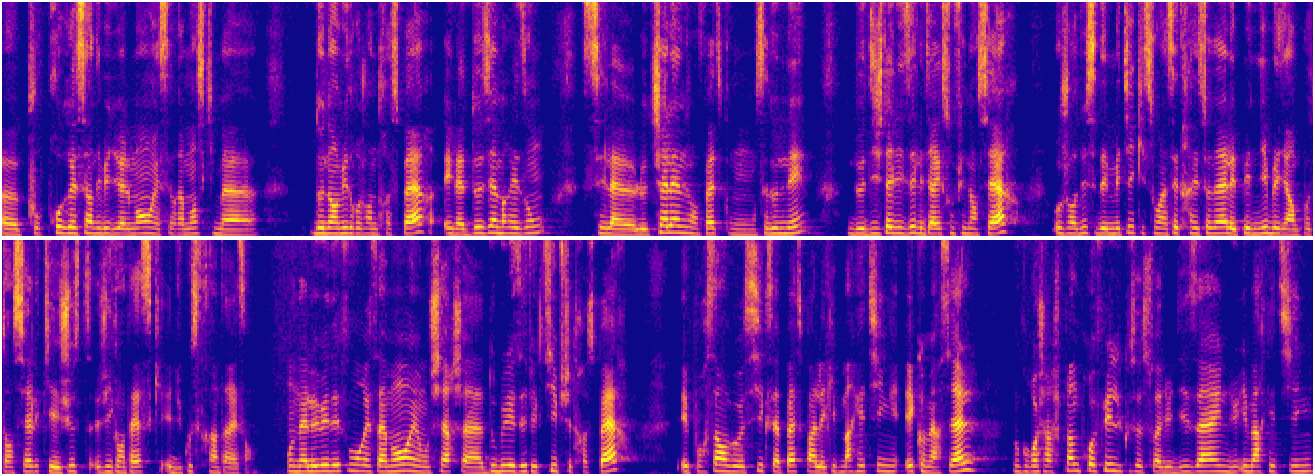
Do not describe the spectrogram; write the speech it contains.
euh, pour progresser individuellement. Et c'est vraiment ce qui m'a donné envie de rejoindre Trusper. Et la deuxième raison, c'est le challenge en fait qu'on s'est donné de digitaliser les directions financières. Aujourd'hui, c'est des métiers qui sont assez traditionnels et pénibles et il y a un potentiel qui est juste gigantesque et du coup, c'est très intéressant. On a levé des fonds récemment et on cherche à doubler les effectifs chez Trusper. Et pour ça, on veut aussi que ça passe par l'équipe marketing et commerciale. Donc, on recherche plein de profils, que ce soit du design, du e-marketing,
